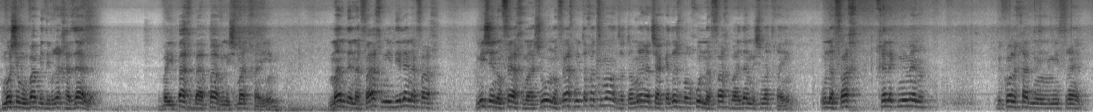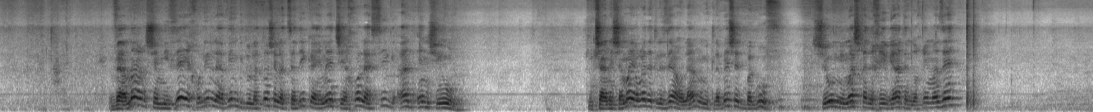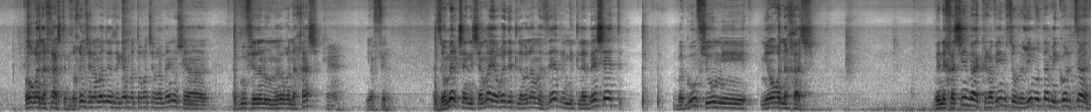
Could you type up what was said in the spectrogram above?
כמו שמובא בדברי חז"ל, ויפח באפיו נשמת חיים, מאן דנפח מדילי נפח. מי שנופח משהו, הוא נופח מתוך עצמו. זאת אומרת שהקדוש ברוך הוא נפח באדם נשמת חיים, הוא נפח חלק ממנו, בכל אחד מישראל. ואמר שמזה יכולים להבין גדולתו של הצדיק האמת שיכול להשיג עד אין שיעור. כי כשהנשמה יורדת לזה העולם, היא מתלבשת בגוף, שהוא ממשחא דחיביא, אתם זוכרים מה זה? אור הנחש. אתם זוכרים שלמדנו את זה גם בתורות של רבנו, שהגוף שלנו הוא מאור הנחש? כן. יפה. אז זה אומר כשהנשמה יורדת לעולם הזה ומתלבשת בגוף שהוא מ- מאור הנחש. ונחשים ועקרבים סובבים אותה מכל צד,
